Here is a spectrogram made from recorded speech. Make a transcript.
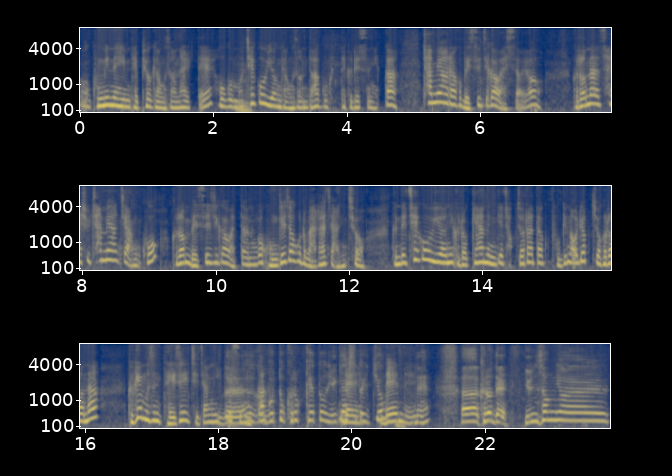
어, 국민의힘 대표 경선할 때 혹은 뭐 음. 최고위원 경선도 하고 그때 그랬으니까 참여하라고 메시지가 왔어요. 그러나 사실 참여하지 않고 그런 메시지가 왔다는 걸 공개적으로 말하지 않죠. 근데 최고위원이 그렇게 하는 게 적절하다고 보긴 어렵죠. 그러나 그게 무슨 대세의 지장이 네. 있겠습니까? 네, 뭐또 그렇게 또 얘기할 네. 수도 있죠. 네, 네. 네. 아, 그런데 윤석열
